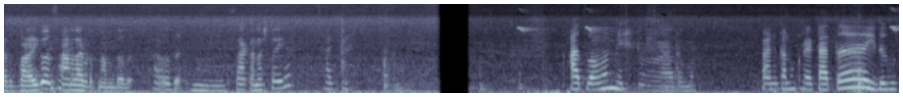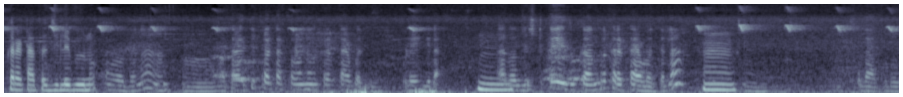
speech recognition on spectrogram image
ಅದು ಬಾಯಿಗೆ ಒಂದು ಸಣ್ಣದಾಗ್ಬಿಡ್ತು ನಮ್ದು ಅದು. ಹೌದು. ಹ್ಞೂ ಸಾಕನಷ್ಟ ಈಗ? ಹಾಕಿ ಆತ್ವಾ ಮಮ್ಮಿ? ಅದಮ್ಮ ಪಾನ್ಕಾನು ಕರೆಕ್ಟ್ ಆತ ಇದಕ್ಕೂ ಕರೆಕ್ಟ್ ಆತ ಜಿಲೇಬಿಗೂ ಹ್ಞೂ ಅದೊಂದಿಷ್ಟು ಕೈ ಇದಕ್ಕೆ ಅಂದ್ರೆ ಕರೆಕ್ಟ್ ಆಗ್ಬಿಡುತ್ತಲ್ಲ ಹ್ಞೂ ಹ್ಞೂ ಚಲೋ ಆಗ್ಬಿಡು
